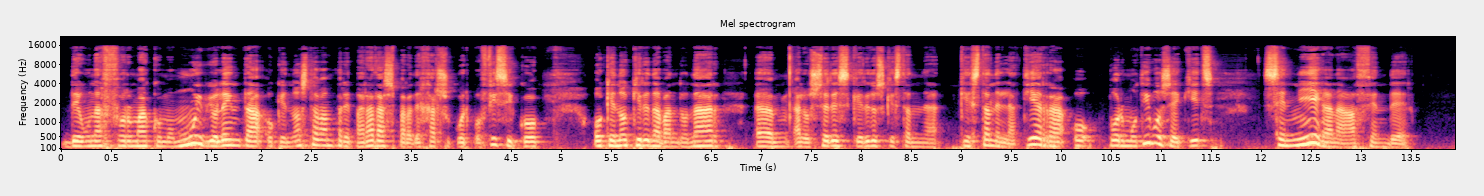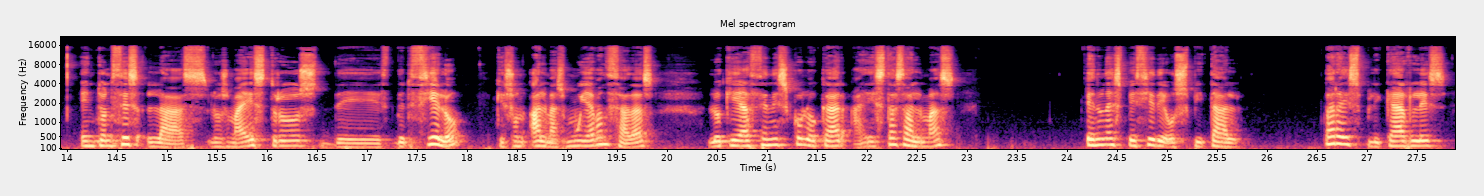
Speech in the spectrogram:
de una forma como muy violenta o que no estaban preparadas para dejar su cuerpo físico o que no quieren abandonar em, a los seres queridos que están, que están en la tierra o por motivos X se niegan a ascender. Entonces las, los maestros del cielo, que son almas muy avanzadas, lo que hacen es colocar a estas almas en una especie de hospital para explicarles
